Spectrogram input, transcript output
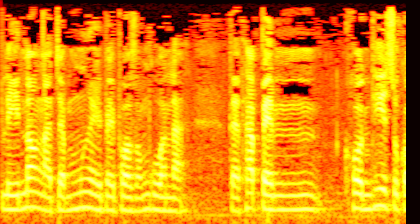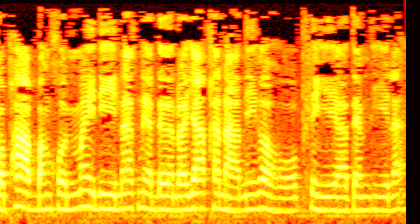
ปลีน่องอาจจะเมื่อยไปพอสมควรแหละ แต่ถ้าเป็นคนที่สุขภาพบางคนไม่ดีนักเนี่ยเดินระยะขนาดนี้ก็โหเพลียเต็มทีแล้ว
